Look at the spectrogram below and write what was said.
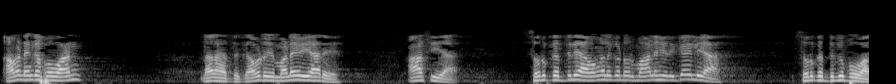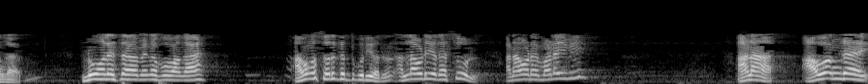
அவன் எங்க போவான்? நரகத்துக்கு. அவருடைய மனைவி யாரு? ஆசியா. சொர்க்கத்திலே அவங்களுக்கு ஒரு மாளிகை இருக்கா இல்லையா? சொர்க்கத்துக்கு போவாங்க. நூ அலைஹிஸ்ஸலாம் எங்க போவாங்க? அவங்க சொர்க்கத்துக்குரியவர். அல்லாவுடைய ரசூல். ஆனா அவனுடைய மனைவி? ஆனா அவங்க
